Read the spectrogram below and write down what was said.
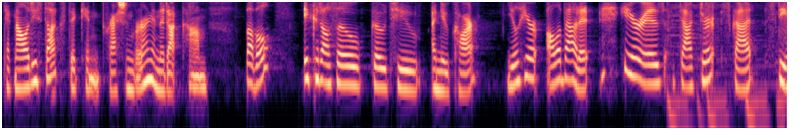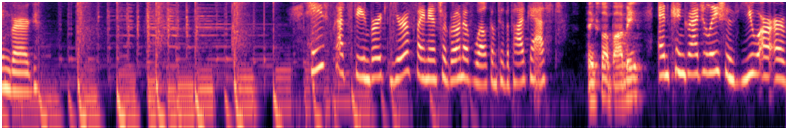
technology stocks that can crash and burn in the dot com bubble. It could also go to a new car. You'll hear all about it. Here is Dr. Scott Steenburg. Hey, Scott Steenburg, you're a financial grown up. Welcome to the podcast. Thanks a lot, Bobbi. And congratulations. You are our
